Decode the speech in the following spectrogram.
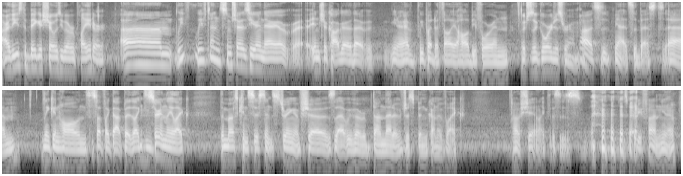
are these the biggest shows you've ever played, or Um, we've we've done some shows here and there uh, in Chicago that you know have we played at Thalia Hall before, and which is a gorgeous room? oh, it's the yeah, it's the best. Um, Lincoln Hall and stuff like that, but like Mm-hmm. certainly like the most consistent string of shows that we've ever done that have just been kind of like, oh shit, like this is it's pretty fun, you know.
